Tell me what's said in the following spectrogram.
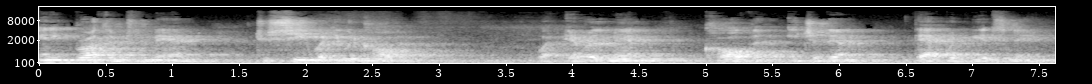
and he brought them to the man to see what he would call them. Whatever the man called them, each of them, that would be its name.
